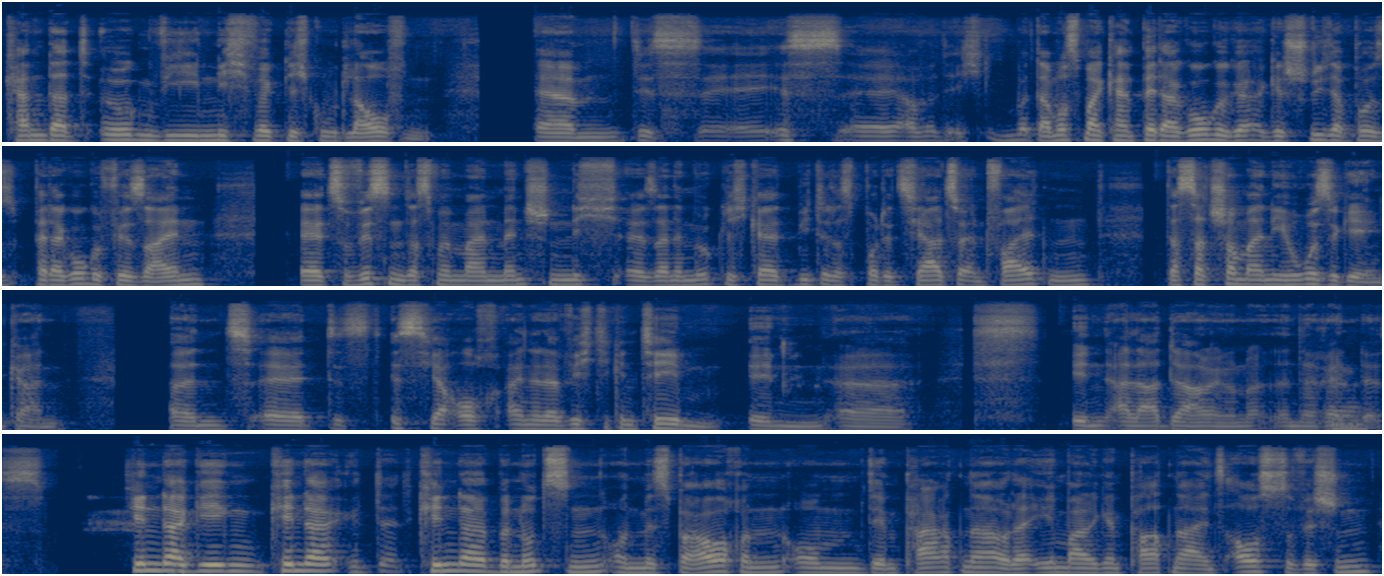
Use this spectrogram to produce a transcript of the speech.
kann das irgendwie nicht wirklich gut laufen. Ähm, das äh, ist, äh, ich, da muss man kein Pädagoge, gestudierter Pädagoge für sein, äh, zu wissen, dass man meinen Menschen nicht äh, seine Möglichkeit bietet, das Potenzial zu entfalten, dass das schon mal in die Hose gehen kann. Und äh, das ist ja auch einer der wichtigen Themen in, in Aladarion und in der Ja. Kinder gegen Kinder, Kinder benutzen und missbrauchen, um dem Partner oder ehemaligen Partner eins auszuwischen,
